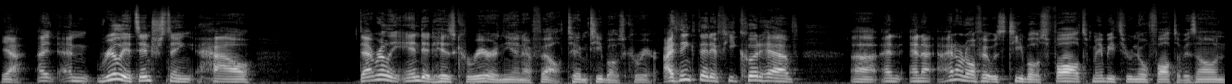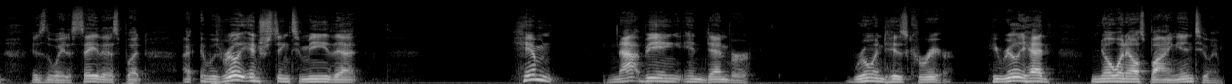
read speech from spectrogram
Yeah, I, and really, it's interesting how that really ended his career in the NFL. Tim Tebow's career. I think that if he could have, uh, and and I, I don't know if it was Tebow's fault, maybe through no fault of his own is the way to say this, but I, it was really interesting to me that him not being in Denver ruined his career. He really had no one else buying into him.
